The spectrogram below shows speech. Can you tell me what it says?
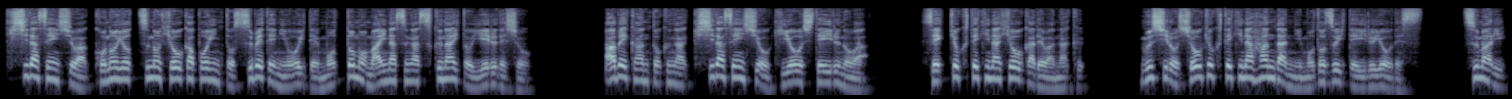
岸田選手はこの4つの評価ポイントすべてにおいて最もマイナスが少ないと言えるでしょう。阿部監督が岸田選手を起用しているのは、積極的な評価ではなく、むしろ消極的な判断に基づいているようです。つまり、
